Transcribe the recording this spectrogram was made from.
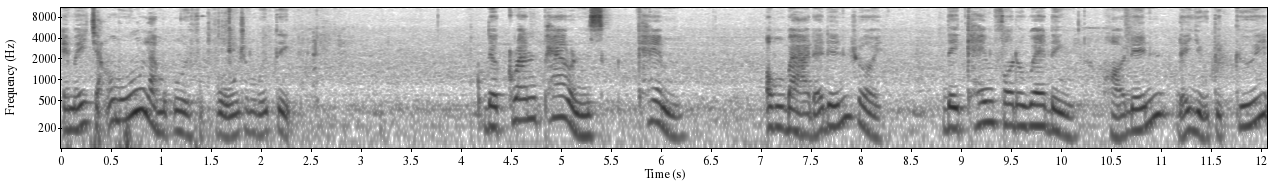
Em ấy chẳng muốn là một người phục vụ trong bữa tiệc. The grandparents came. Ông bà đã đến rồi. They came for the wedding. Họ đến để dự tiệc cưới.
